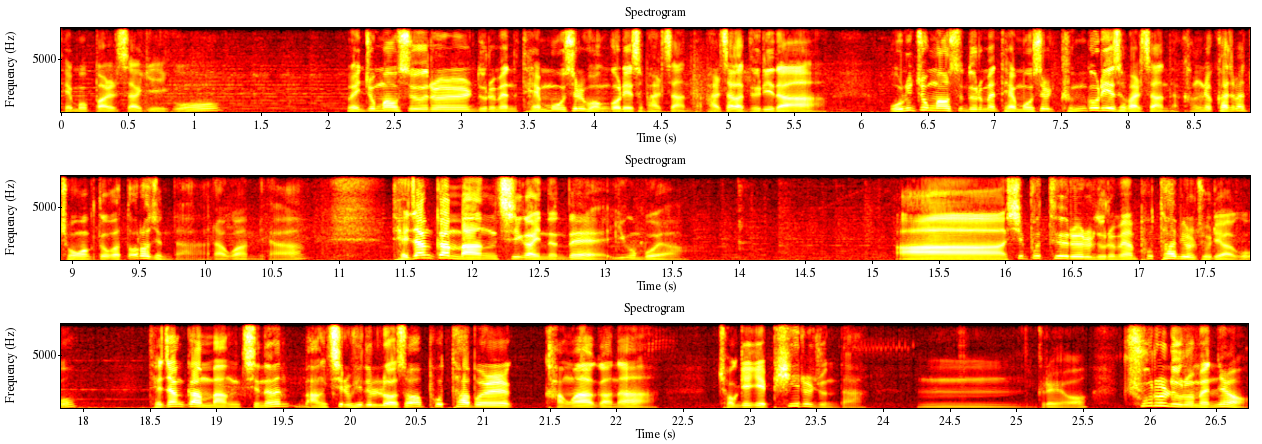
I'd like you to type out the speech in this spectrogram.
대못 발사기이고 왼쪽 마우스를 누르면 대못을 원거리에서 발사한다. 발사가 느리다. 오른쪽 마우스 누르면 대못을 근거리에서 발사한다. 강력하지만 정확도가 떨어진다. 라고 합니다. 대장간 망치가 있는데 이건 뭐야? 아, 시프트를 누르면 포탑을 조리하고 대장간 망치는 망치를 휘둘러서 포탑을 강화하거나 적에게 피해를 준다. 음, 그래요. Q를 누르면요.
